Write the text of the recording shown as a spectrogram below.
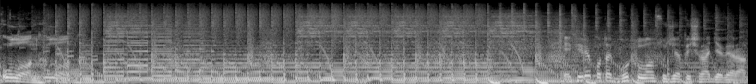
Улон. Эфире потек гурт улон сюжетыш радио Веран.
